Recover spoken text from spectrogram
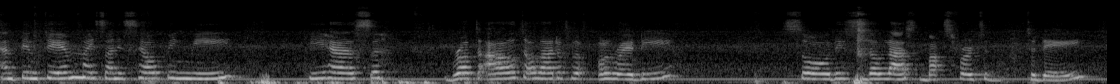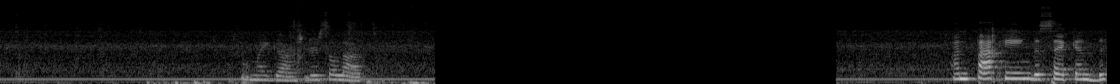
and Tim Tim my son is helping me. He has brought out a lot of already so this is the last box for today Oh my gosh, there's a lot. Unpacking the second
